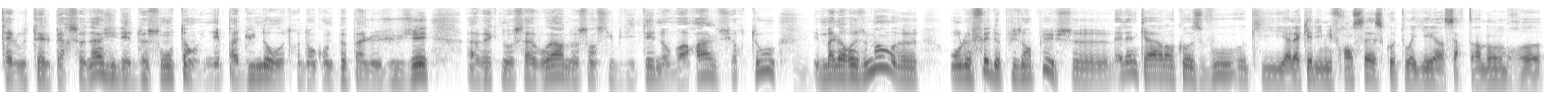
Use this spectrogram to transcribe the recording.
tel ou tel personnage, il est de son temps, il n'est pas d'une autre. Donc on ne peut pas le juger avec nos savoirs, nos sensibilités, nos morales surtout. Et malheureusement, euh, on le fait de plus en plus. Euh, Hélène carrère dancos vous qui, à l'Académie française, côtoyez un certain nombre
